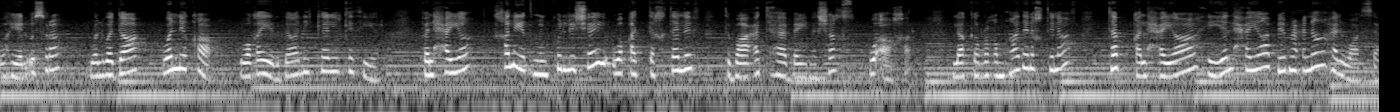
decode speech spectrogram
وهي الأسرة والوداع واللقاء. وغير ذلك الكثير. فالحياة خليط من كل شيء وقد تختلف طباعتها بين شخص وآخر. لكن رغم هذا الاختلاف تبقى الحياة هي الحياة بمعناها الواسع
